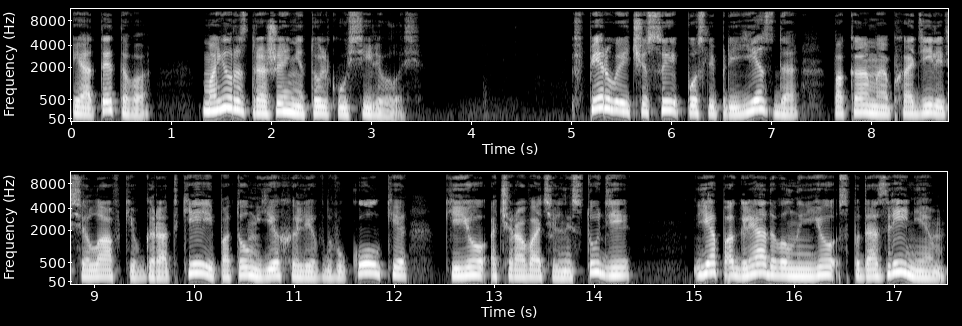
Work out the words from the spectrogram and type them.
и от этого мое раздражение только усиливалось. В первые часы после приезда, пока мы обходили все лавки в городке и потом ехали в двуколке к ее очаровательной студии, я поглядывал на нее с подозрением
